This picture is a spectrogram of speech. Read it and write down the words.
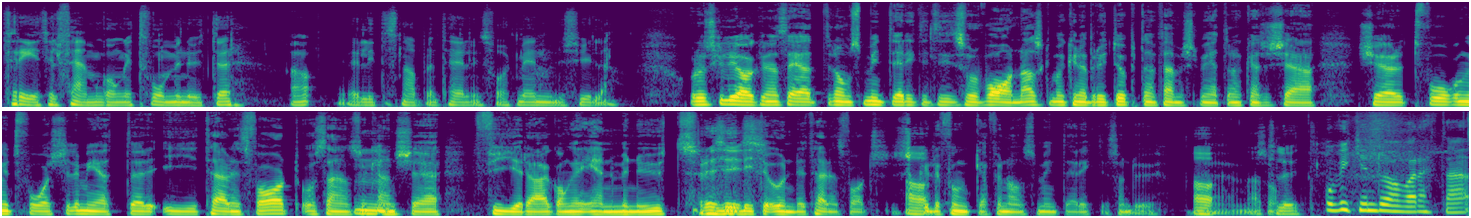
3 till 5 gånger 2 minuter. Ja. Lite snabbare än tävlingsfart med en minuts vila. Och då skulle jag kunna säga att de som inte är riktigt så vana skulle man kunna bryta upp den 5 km och kanske köra, kör 2 gånger 2 km i tävlingsfart och sen så mm. kanske 4 gånger en minut Precis. lite under tävlingsfart. Skulle ja. funka för någon som inte är riktigt som du. Ja, eh, absolut. Och vilken dag var detta?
